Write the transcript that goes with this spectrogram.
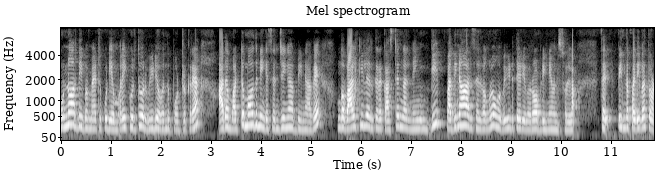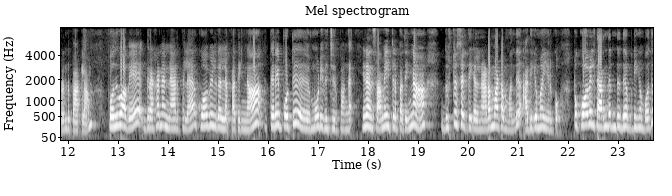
முன்னோர் தீபம் ஏற்றக்கூடிய முறை குறித்து ஒரு வீடியோ வந்து போட்டிருக்கிறேன். அதை மட்டுமாவது நீங்கள் செஞ்சீங்க அப்படின்னாவே உங்கள் வாழ்க்கையில் இருக்கிற கஷ்டங்கள் நீங்கி பதினாறு செல்வங்களும் உங்கள் வீடு தேடி வரும் அப்படின்னே வந்து சொல்லலாம். சரி இப்போ இந்த பதிவை தொடர்ந்து பார்க்கலாம். பொதுவாகவே கிரகண நேரத்தில் கோவில்களில் பார்த்திங்கன்னா திரை போட்டு மூடி வச்சுருப்பாங்க. ஏன்னா அந்த சமயத்தில் பார்த்திங்கன்னா துஷ்ட சக்திகள் நடமாட்டம் வந்து அதிகமாக இருக்கும். இப்போ கோவில் திறந்துருந்தது அப்படிங்கும்போது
